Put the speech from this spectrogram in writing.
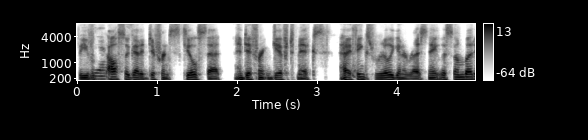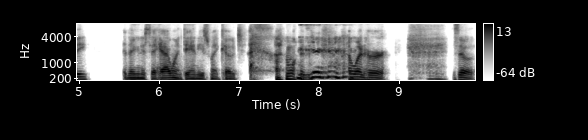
but you've yes. also got a different skill set, a different gift mix. I think is really going to resonate with somebody. And they're going to say, Hey, I want Danny as my coach. I, want, I want her. So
